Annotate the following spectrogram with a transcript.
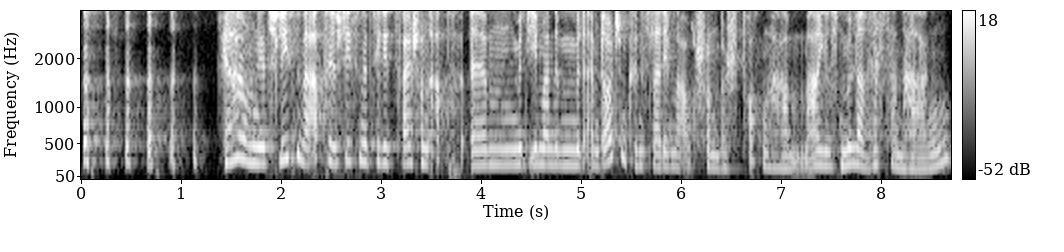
ja, und jetzt schließen wir ab, jetzt schließen wir CD2 schon ab ähm, mit jemandem, mit einem deutschen Künstler, den wir auch schon besprochen haben, Marius Müller-Westernhagen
